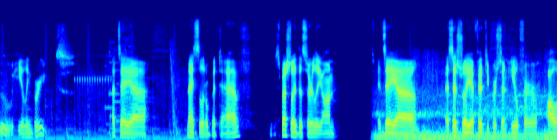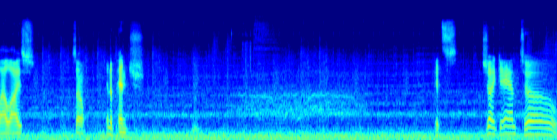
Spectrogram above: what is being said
Ooh, healing breeze. That's a uh, nice little bit to have, especially this early on. It's a uh, essentially a 50% heal for all allies. So, in a pinch, it's Giganto.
